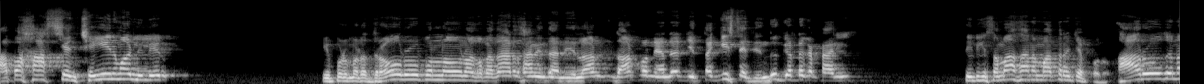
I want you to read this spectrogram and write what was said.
అపహాస్యం చేయని వాళ్ళు లేరు. ఇప్పుడు మన ద్రవ రూపంలో ఉన్న ఒక పదార్థాన్ని దాన్ని ఇలాంటి దాంట్లో ఎనర్జీ తగ్గిస్తే ఎందుకు గడ్డ కట్టాలి? దీనికి సమాధానం మాత్రం చెప్పరు. ఆ రోజున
